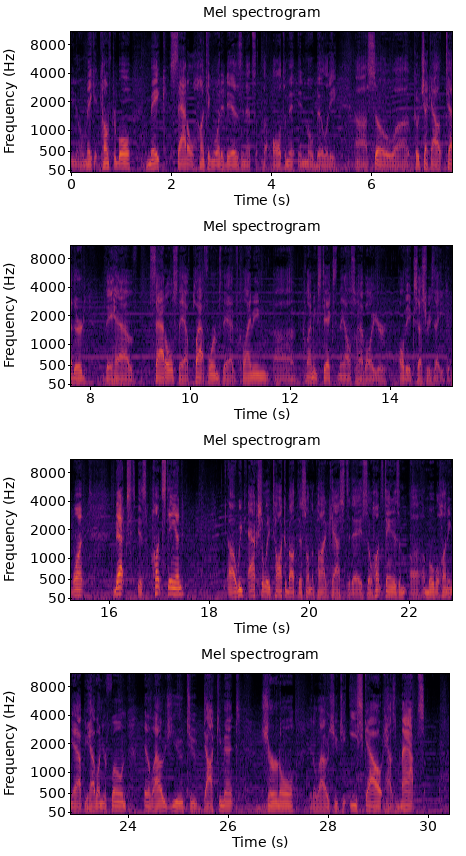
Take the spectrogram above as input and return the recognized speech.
you know make it comfortable make saddle hunting what it is and that's the ultimate in mobility uh, so uh, go check out tethered they have saddles they have platforms they have climbing uh, climbing sticks and they also have all your all the accessories that you could want next is HuntStand uh, we actually talk about this on the podcast today. So, Hunt Stand is a, a, mobile hunting app you have on your phone. It allows you to document, journal, it allows you to e scout, has maps.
